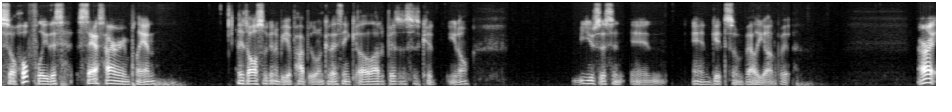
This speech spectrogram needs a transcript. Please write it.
so hopefully this SaaS hiring plan is also going to be a popular one because I think a lot of businesses could, you know, use this and and and get some value out of it. All right,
